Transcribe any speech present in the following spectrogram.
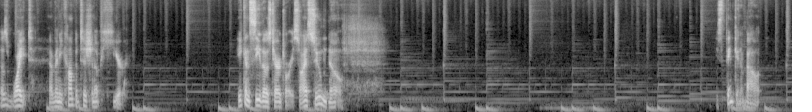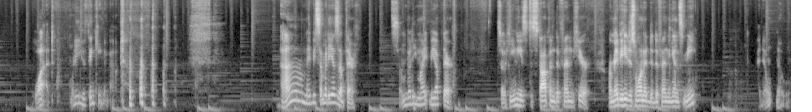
Does white have any competition up here? He can see those territories, so I assume no. He's thinking about what? What are you thinking about? ah, maybe somebody is up there. Somebody might be up there. So he needs to stop and defend here. Or maybe he just wanted to defend against me. I don't know.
